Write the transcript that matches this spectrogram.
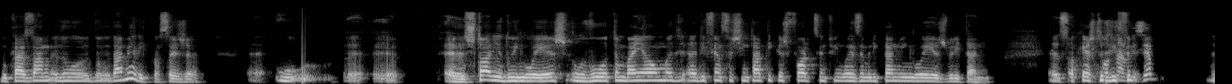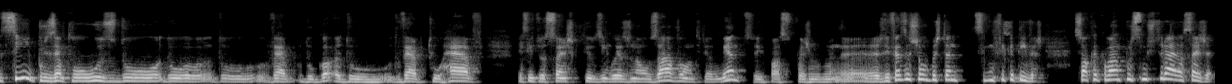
no caso da, do, do, da América, ou seja, eh, o, eh, eh, a história do inglês levou também a, uma, a diferenças sintáticas fortes entre o inglês americano e o inglês britânico. Só que estas diferenças. Sim, por exemplo, o uso do, do, do, verbo, do, do, do verbo to have em situações que os ingleses não usavam anteriormente, e posso depois. As diferenças são bastante significativas, só que acabaram por se misturar. Ou seja,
